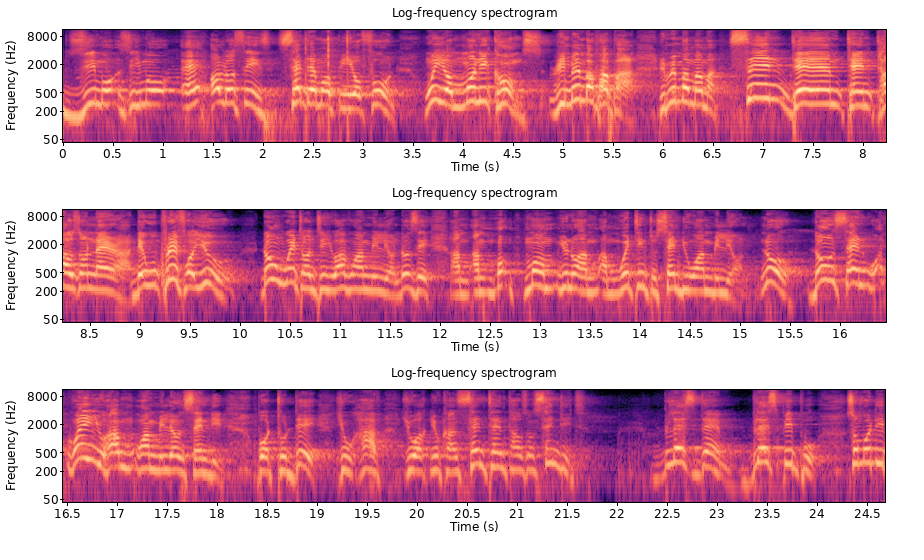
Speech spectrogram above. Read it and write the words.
Zimo, Zimo, eh? all those things. Set them up in your phone. When your money comes, remember Papa, remember Mama, send them 10,000 naira. They will pray for you. Don't wait until you have one million. Don't say, I'm, I'm, Mom, you know, I'm, I'm waiting to send you one million. No, don't send, when you have one million, send it. But today, you have, you, are, you can send 10,000, send it. Bless them, bless people. Somebody,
